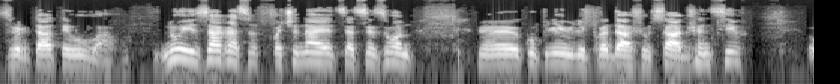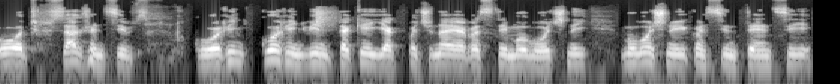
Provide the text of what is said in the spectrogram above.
звертати увагу. Ну і зараз починається сезон е, купівлі-продажу саджанців. От саджанців корінь. Корінь він такий, як починає рости молочний, молочної консистенції.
